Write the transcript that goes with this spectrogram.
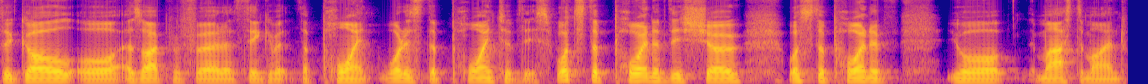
the goal, or as I prefer to think of it, the point. What is the point of this? What's the point of this show? What's the point of your mastermind?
